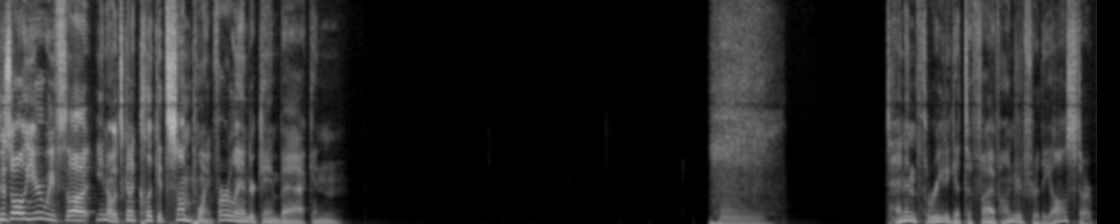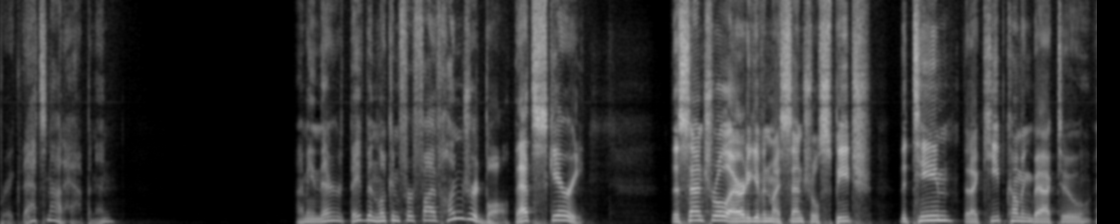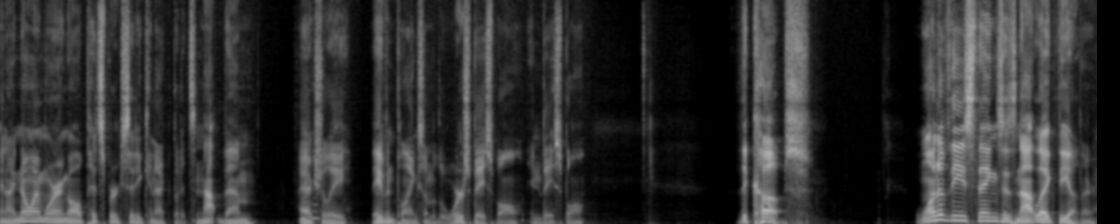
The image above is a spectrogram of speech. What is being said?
Because all year we've thought, you know, it's going to click at some point. Verlander came back and. Ten and three to get to five hundred for the All Star break. That's not happening. I mean, they're they've been looking for five hundred ball. That's scary. The Central, I already given my Central speech. The team that I keep coming back to, and I know I'm wearing all Pittsburgh City Connect, but it's not them. I actually, they've been playing some of the worst baseball in baseball. The Cubs. One of these things is not like the other.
